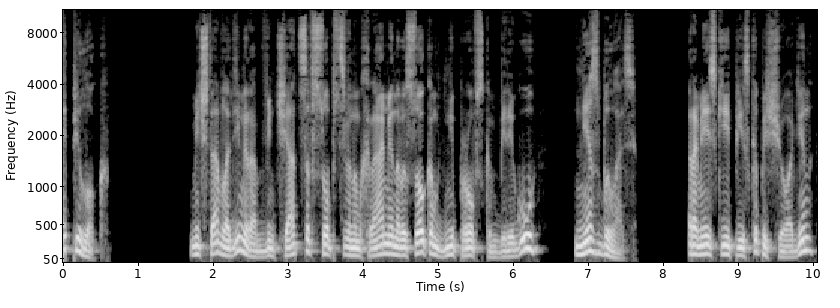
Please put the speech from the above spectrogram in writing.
Эпилог. Мечта Владимира обвенчаться в собственном храме на высоком Днепровском берегу не сбылась. Ромейский епископ, еще один,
